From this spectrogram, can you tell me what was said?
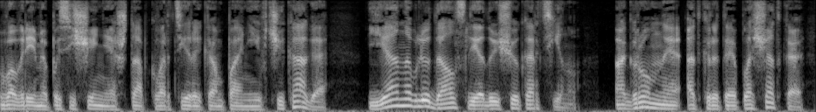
Во время посещения штаб-квартиры компании в Чикаго я наблюдал следующую картину. Огромная открытая площадка —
